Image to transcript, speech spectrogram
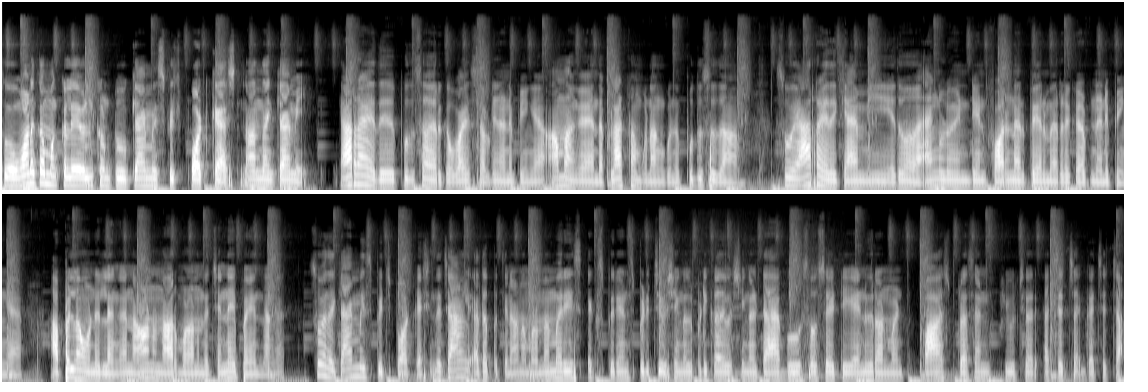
ஸோ வணக்கம் மக்களே வெல்கம் டு கேமி ஸ்பீச் பாட்காஸ்ட் நான் தான் கேமி யாரா இது? புதுசாக இருக்க வாய்ஸ் அப்படின்னு நினைப்பீங்க. ஆமாங்க இந்த பிளாட்ஃபார்முக்கு நாங்கள் கொஞ்சம் புதுசு தான் ஸோ யாரா இது கேமி ஏதோ ஆங்கிலோ இந்தியன் ஃபாரினர் பேர் மாதிரி இருக்குது அப்படின்னு நினைப்பீங்க. அப்படிலாம் ஒன்றும் இல்லைங்க. நானும் நார்மலான இந்த சென்னை பையன் தாங்க. ஸோ இந்த கேமி ஸ்பீச் பாட்காஸ்ட் இந்த சேனல் எதை பற்றினா நம்ம மெமரிஸ் எக்ஸ்பீரியன்ஸ் பிடிச்ச விஷயங்கள் பிடிக்காத விஷயங்கள் taboo society environment past present future எச்சச்ச கச்சச்சா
